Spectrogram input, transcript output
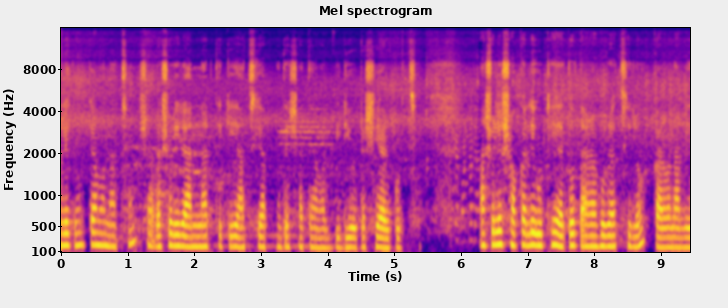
আলাইকুম, কেমন আছেন? সরাসরি রান্নার থেকে আজকে আপনাদের সাথে আমার ভিডিওটা শেয়ার করছি। আসলে সকালে উঠে এত তাড়াহুড়া ছিল, কারণ আমি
